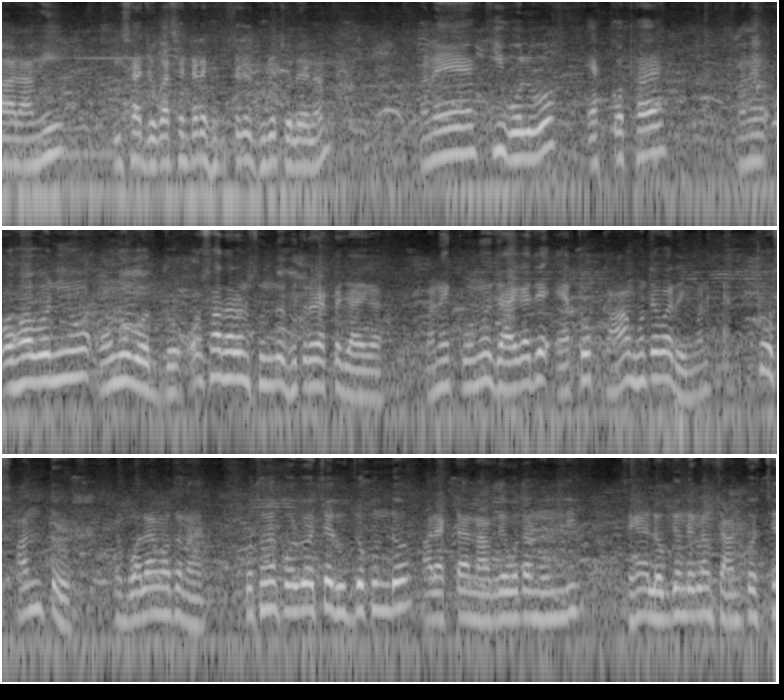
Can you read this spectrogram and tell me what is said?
আর আমি ঈশা যোগা সেন্টারের ভিতর থেকে ঘুরে চলে এলাম। মানে কি বলব, এক কথায় মানে অভাবনীয়, অনবদ্য, অসাধারণ সুন্দর ভেতরের একটা জায়গা। মানে কোনো জায়গা যে এত কাম হতে পারে মানে এত শান্ত, বলার মতো নয়। প্রথমে পড়বে হচ্ছে রুদ্রকুণ্ড আর একটা নাগ দেবতার মন্দির। সেখানে লোকজন দেখলাম চান করছে।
